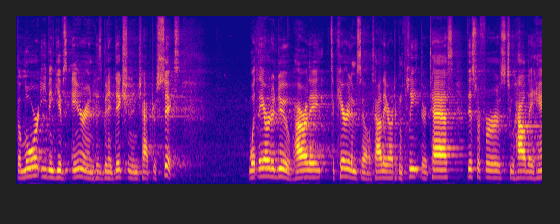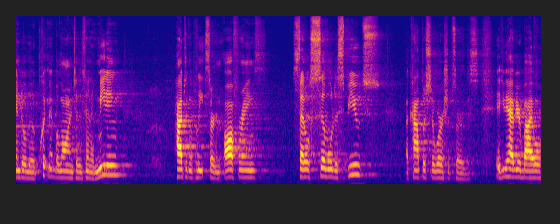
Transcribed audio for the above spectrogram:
The Lord even gives Aaron his benediction in chapter 6. What they are to do, how are they to carry themselves, how they are to complete their tasks. This refers to how they handle the equipment belonging to the tent of meeting, how to complete certain offerings, settle civil disputes, accomplish the worship service. If you have your Bible,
